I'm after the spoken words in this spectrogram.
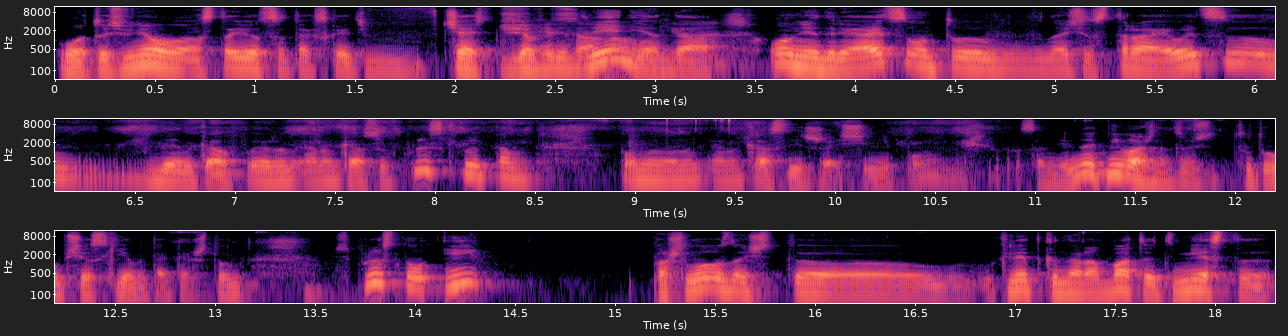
Вот, то есть в него остается, так сказать, в часть для внедрения, науки, да. да. Он внедряется, он то, значит, встраивается в ДНК, в РНК все впрыскивает там, по-моему, РНК содержащий, не помню, на самом деле. Но это не важно, потому что тут общая схема такая, что он впрыснул и пошло, значит, э, клетка нарабатывает вместо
